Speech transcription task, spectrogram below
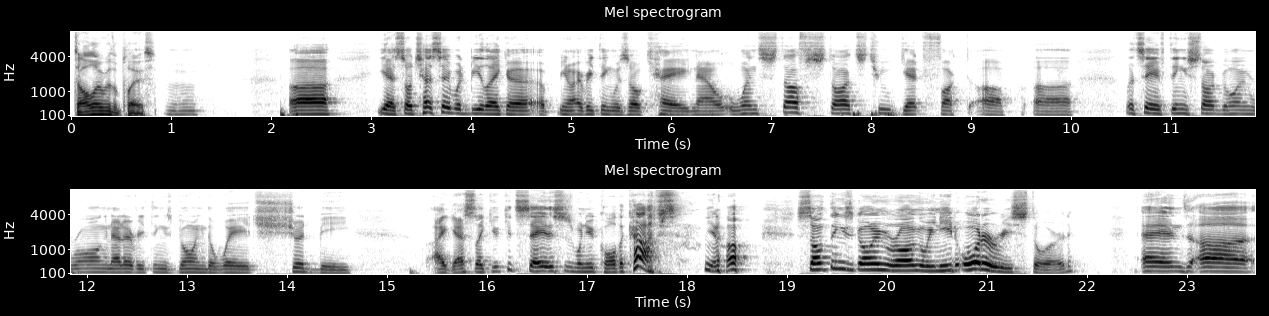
It's all over the place. Uh, yeah. So Chesed would be like a, a, you know, everything was okay. Now, when stuff starts to get fucked up, uh, let's say if things start going wrong and not everything's going the way it should be, I guess like you could say this is when you call the cops. you know, something's going wrong. We need order restored. And uh,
